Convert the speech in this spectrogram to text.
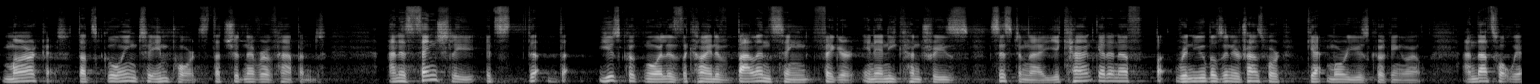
market that's going to imports that should never have happened. And essentially, it's the, the, used cooking oil is the kind of balancing figure in any country's system now. You can't get enough renewables in your transport, get more used cooking oil. And that's what, we,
